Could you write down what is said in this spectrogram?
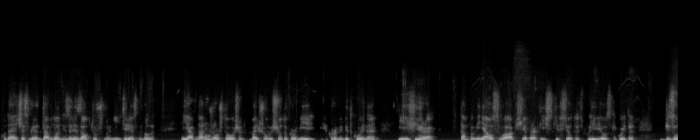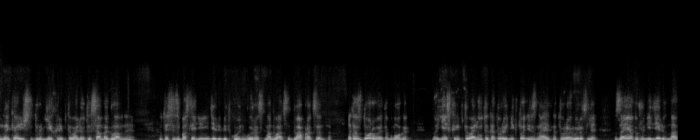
куда я, честно говоря, давно не залезал, потому что ну, неинтересно было. И я обнаружил, что, в общем, по большому счету, кроме, кроме биткоина и эфира, там поменялось вообще практически все. То есть появилось какое-то безумное количество других криптовалют. И самое главное, вот если за последнюю неделю биткоин вырос на 22%, это здорово, это много. Но есть криптовалюты, которые никто не знает, которые выросли за эту же неделю на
